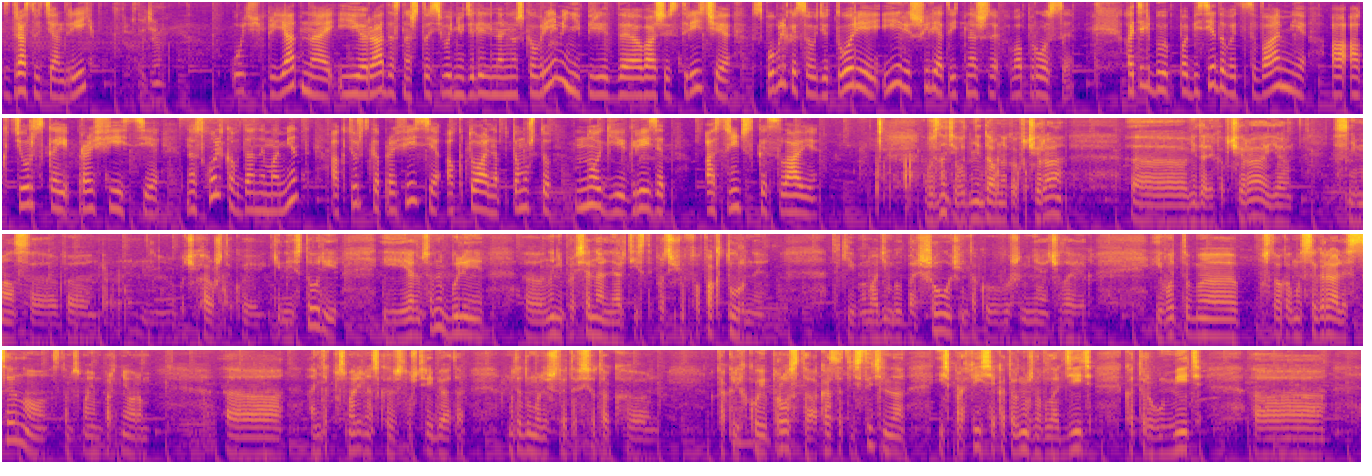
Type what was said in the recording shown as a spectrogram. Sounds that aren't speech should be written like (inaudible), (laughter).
Здравствуйте, Андрей. Здравствуйте. Очень приятно и радостно, что сегодня уделили нам немножко времени перед э, вашей встречей с публикой, с аудиторией и решили ответить на наши вопросы. Хотели бы побеседовать с вами о актерской профессии. Насколько в данный момент актерская профессия актуальна? Потому что многие грезят о сценической славе. Вы знаете, вот недавно, как вчера, э, не далее, как вчера, я снимался в очень хорошей такой киноистории, и рядом со мной были, э, ну, не профессиональные артисты, просто еще фактурные. Такие, один был большой, очень такой выше меня человек. И вот э, после того, как мы сыграли сцену там, с моим партнером, э, они так посмотрели и сказали, слушайте, ребята, мы-то думали, что это все так так легко и просто. Оказывается, это действительно есть профессия, которой нужно владеть, которую уметь.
